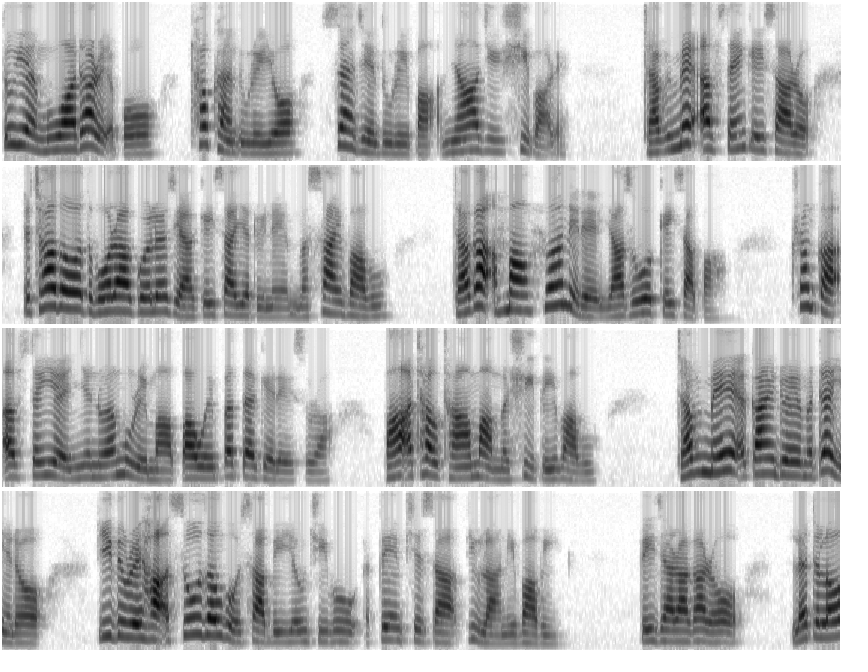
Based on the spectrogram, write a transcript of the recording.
သူ့ရဲ့မူဝါဒတွေအပေါ်ထောက်ခံသူတွေရောစန့်ကျင်သူတွေပါအများကြီးရှိပါတယ်။ ဒါပေမဲ့ abstain ကိစ္စတော့တခြားသောသဘောထားကွဲလွဲစရာကိစ္စရပ်တွေနဲ့မဆိုင်ပါဘူး။ဒါကအမှောင်လွှမ်းနေတဲ့ရာဇဝတ်ကိစ္စပါ။ Trump က abstain ရဲ့ညှဉ်းနှွမ်းမှုတွေမှာပါဝင်ပတ်သက်ခဲ့တယ်ဆိုတာဘာအထောက်ထားမှမရှိသေးပါဘူး။ဒါပေမဲ့အကိုင်းတွေမတက်ရင်တော့ပြည်သူတွေဟာအစိုးဆုံးကိုစပြီးယုံကြည်ဖို့အသင်ဖြစ်စာပြုလာနေပါပြီ။တေချာတာကတော့လက်တလော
